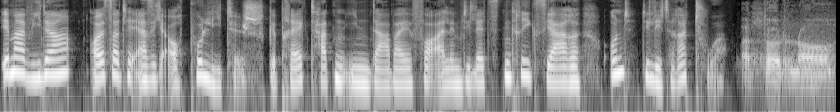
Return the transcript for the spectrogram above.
Immer wieder äußerte er sich auch politisch. Geprägt hatten ihn dabei vor allem die letzten Kriegsjahre und die Literatur. Attorno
